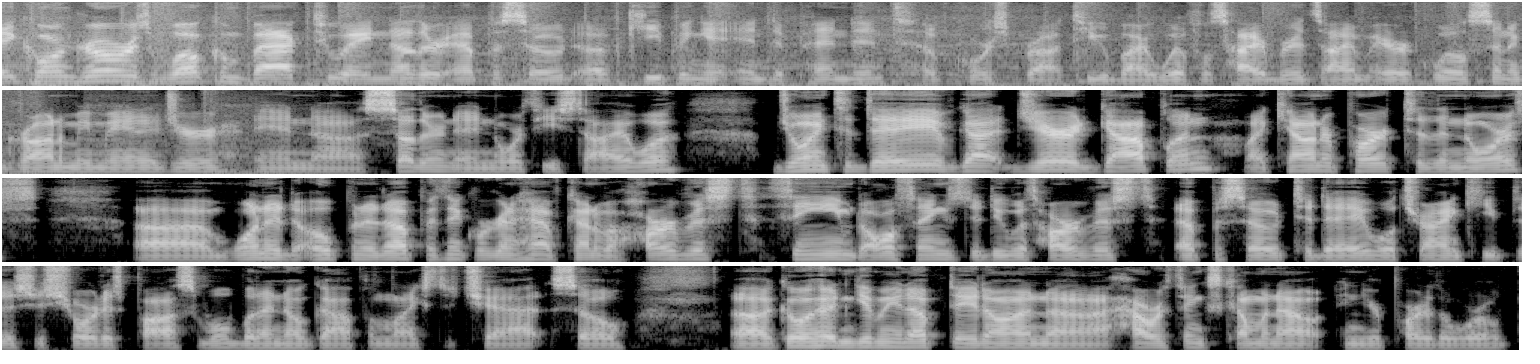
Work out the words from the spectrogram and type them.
Hey, corn growers, welcome back to another episode of Keeping It Independent. Of course, brought to you by Wyffels Hybrids. I'm Eric Wilson, agronomy manager in uh, southern and northeast Iowa. Joined today, I've got Jared Goplen, my counterpart to the north. Uh, wanted to open it up. I think we're going to have kind of a harvest themed, all things to do with harvest episode today. We'll try and keep this as short as possible, but I know Goplen likes to chat. So uh, go ahead and give me an update on uh, how are things coming out in your part of the world.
